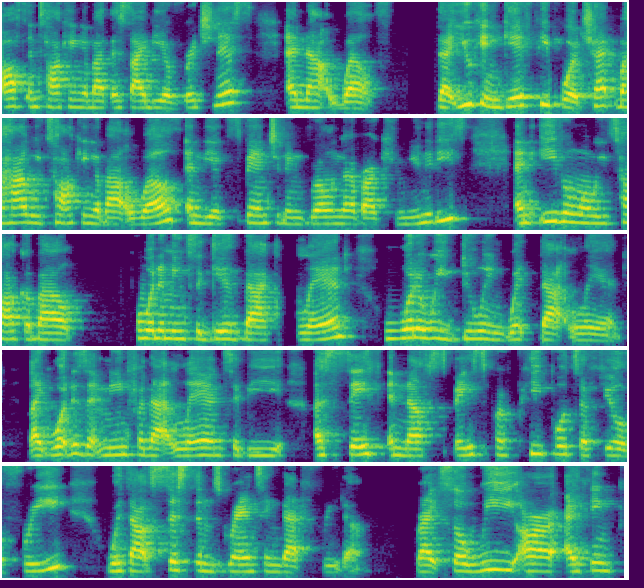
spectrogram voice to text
often talking about this idea of richness and not wealth. That you can give people a check, but how are we talking about wealth and the expansion and growing of our communities? And even when we talk about what it means to give back land, what are we doing with that land? Like, what does it mean for that land to be a safe enough space for people to feel free without systems granting that freedom, right? So we are, I think,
